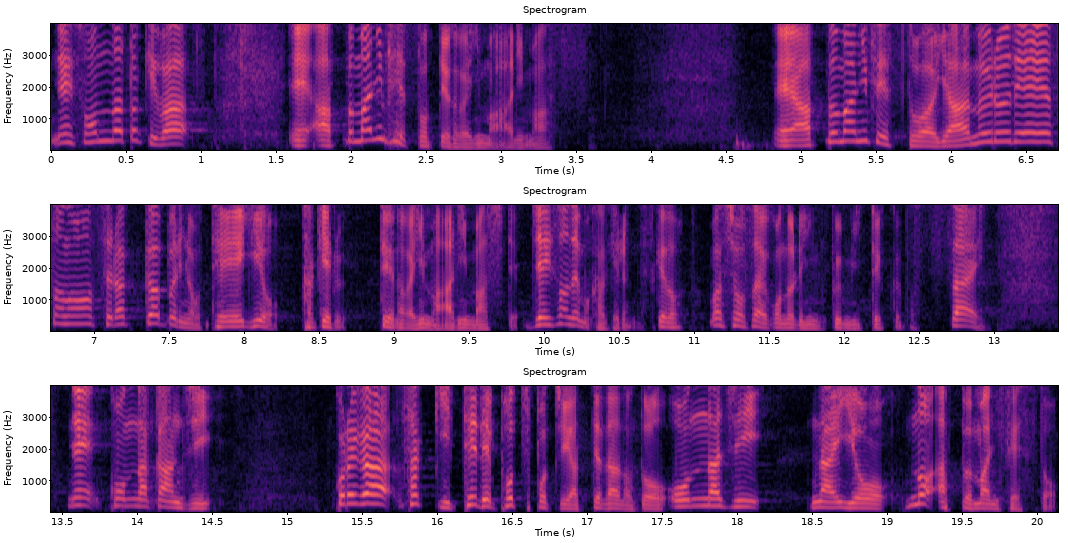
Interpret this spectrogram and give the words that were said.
でそんな時は、えー、アップマニフェストっていうのが今あります。えー、アップマニフェストは YAML でそのスラックアプリの定義をかけるっていうのが今ありまして JSON でも書けるんですけど、まあ、詳細はこのリンク見てください。でこんな感じ。これがさっき手でポチポチやってたのと同じ内容の App Manifest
